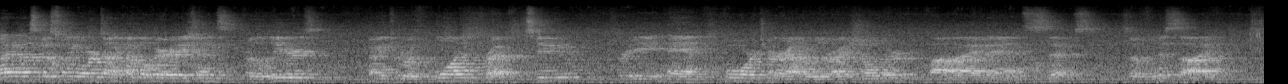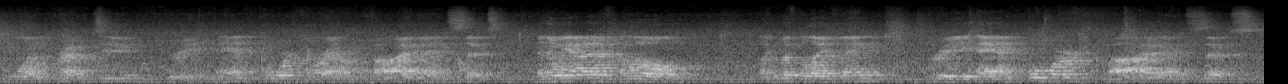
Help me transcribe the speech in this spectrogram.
Tonight in West Coast Swing, worked on a couple of variations for the leaders, coming through with one, prep two, three, and four, turn around over the right shoulder, five and six. So from this side, one, prep two, three, and four, come around, five and six. And then we added a little, like lift the leg thing, three and four, five and six.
